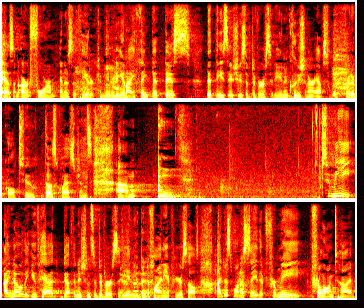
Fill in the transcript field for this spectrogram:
as an art form, and as a theater community. And I think that this that these issues of diversity and inclusion are absolutely critical to those questions. Um, to me, I know that you've had definitions of diversity and you've been defining it for yourselves. I just want to say that for me, for a long time,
